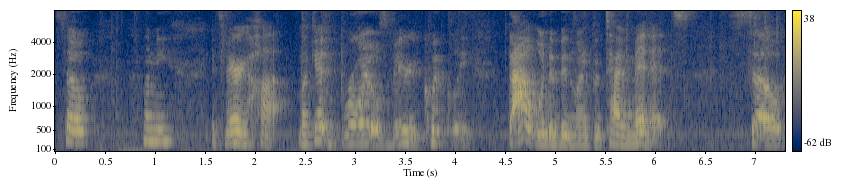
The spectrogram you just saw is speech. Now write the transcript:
So let me, it's very hot. Like it broils very quickly. That would have been like the 10 minutes. So,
